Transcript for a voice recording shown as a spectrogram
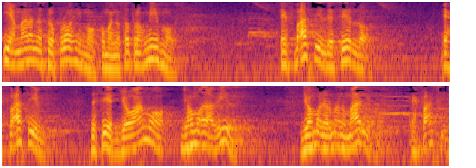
y amar a nuestro prójimo como a nosotros mismos. Es fácil decirlo, es fácil decir, yo amo, yo amo a David, yo amo al hermano Mario, es fácil.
